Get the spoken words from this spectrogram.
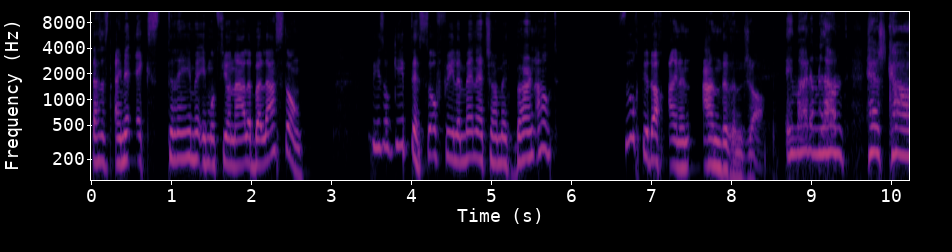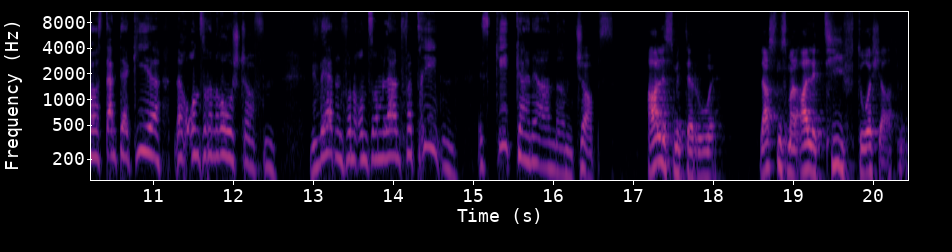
Das ist eine extreme emotionale Belastung. Wieso gibt es so viele Manager mit Burnout? Such dir doch einen anderen Job. In meinem Land herrscht Chaos dank der Gier nach unseren Rohstoffen. Wir werden von unserem Land vertrieben. Es gibt keine anderen Jobs. Alles mit der Ruhe. Lasst uns mal alle tief durchatmen.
